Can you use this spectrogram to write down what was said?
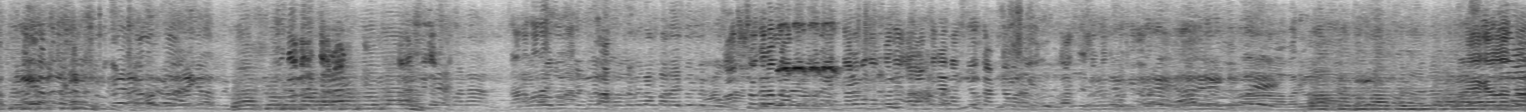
আপনারাই অবস্থা শুরু করছেন পাঁচশো গ্রাম আপনার এক গ্রামও কম করে আর আপনার এই মাছকেও কাটতে হয়ে গেল তো?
